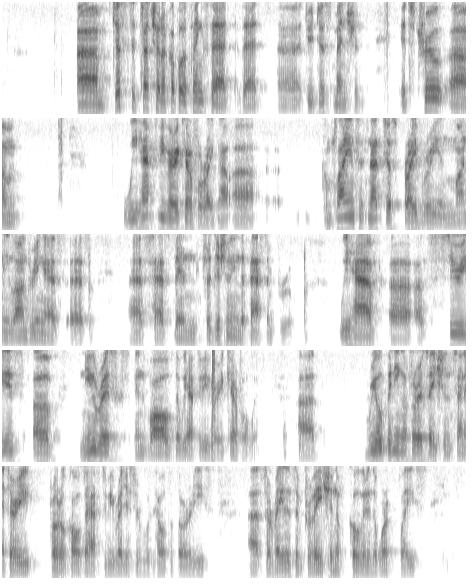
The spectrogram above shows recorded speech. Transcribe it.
Um, just to touch on a couple of things that that uh, you just mentioned, it's true. Um, we have to be very careful right now. Uh, compliance is not just bribery and money laundering as, as, as has been traditionally in the past in Peru. We have uh, a series of new risks involved that we have to be very careful with. Uh, reopening authorization, sanitary protocols that have to be registered with health authorities, uh, surveillance and prevention of COVID in the workplace,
